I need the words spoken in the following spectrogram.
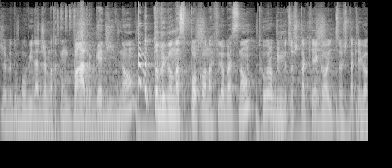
żeby tu było widać, że ma taką wargę dziwną. Nawet to wygląda spoko na chwilę obecną. Tu robimy coś takiego i coś takiego.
